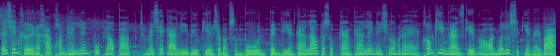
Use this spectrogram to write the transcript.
และเช่นเคยนะครับ คอนเทนต์เล่นปุ๊บเล่าปั๊บจะไม่ใช่การรีวิวเกมฉบับสมบูรณ์ เป็นเพียงการเล่าประสบการณ์การเล่นในช่วงแรก ของทีมงานเกมออนว่ารู้สึกยังไงบ้าง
